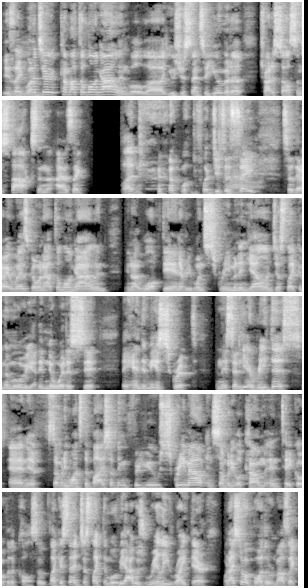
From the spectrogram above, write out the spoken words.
He's like, mm-hmm. "Why don't you come out to Long Island? We'll uh, use your sense of humor to try to sell some stocks." And I was like what? what, did you just wow. say? So there I was going out to Long Island. You know, I walked in, everyone's screaming and yelling, just like in the movie. I didn't know where to sit. They handed me a script and they said, Here, read this. And if somebody wants to buy something for you, scream out and somebody will come and take over the call. So, like I said, just like the movie, I was really right there. When I saw a boiler room, I was like,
